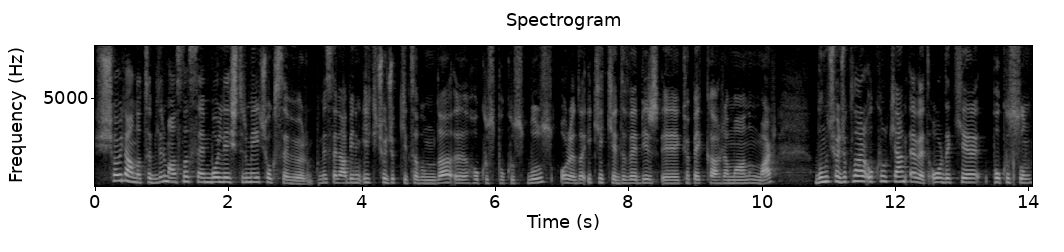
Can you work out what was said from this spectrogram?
Şöyle anlatabilirim. Aslında sembolleştirmeyi çok seviyorum. Mesela benim ilk çocuk kitabımda e, Hokus Pokus Buz. Orada iki kedi ve bir e, köpek kahramanım var. Bunu çocuklar okurken evet oradaki pokusun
